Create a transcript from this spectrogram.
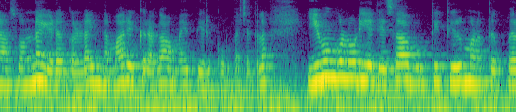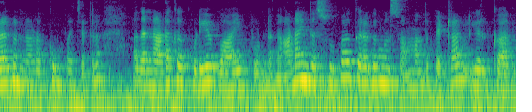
நான் சொன்ன இடங்களில் இந்த மாதிரி கிரக அமைப்பு இருக்கும் பட்சத்தில். இவங்களுடைய திசாபுக்தி திருமணத்துக்கு பிறகு நடக்கும் பட்சத்தில் அது நடக்கக்கூடிய வாய்ப்பு உண்டுங்க. ஆனால் இந்த சுப கிரகங்கள் சம்மந்த பெற்றால் இருக்காது.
